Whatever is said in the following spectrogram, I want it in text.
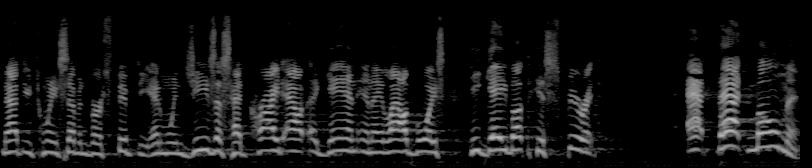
Matthew 27, verse 50. And when Jesus had cried out again in a loud voice, he gave up his spirit. At that moment,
